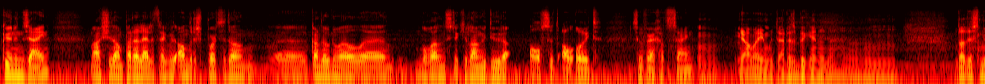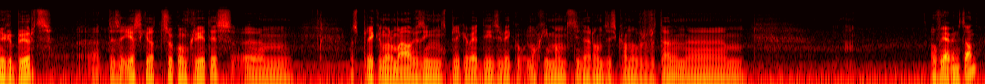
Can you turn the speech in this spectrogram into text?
kunnen zijn. Maar als je dan parallellen trekt met andere sporten, dan eh, kan het ook nog wel, eh, nog wel een stukje langer duren als het al ooit zover gaat zijn. Mhm. Ja, maar je moet ergens beginnen. Hè. Ehm, dat is nu gebeurd. Eh, het is de eerste keer dat het zo concreet is. Ehm, we spreken normaal gezien, spreken wij deze week ook nog iemand die daar ons iets kan over vertellen. Ehm, Over wie hebben we het dan?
